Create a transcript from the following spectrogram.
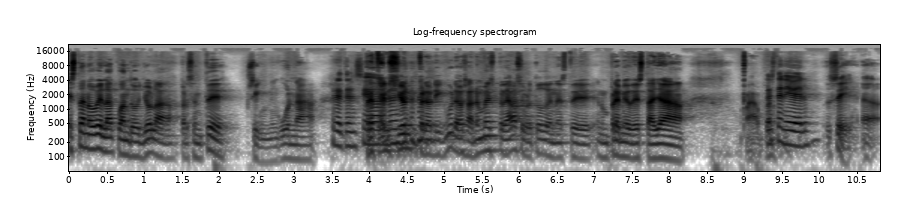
Esta novela, cuando yo la presenté sin ninguna pretensión, pero ninguna. O sea, no me esperaba, sobre todo en, este, en un premio de esta ya... Ah, de este nivel. Sí. Ah,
